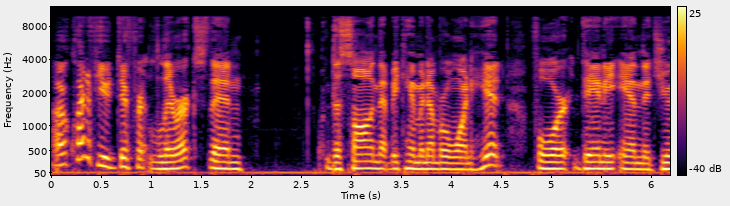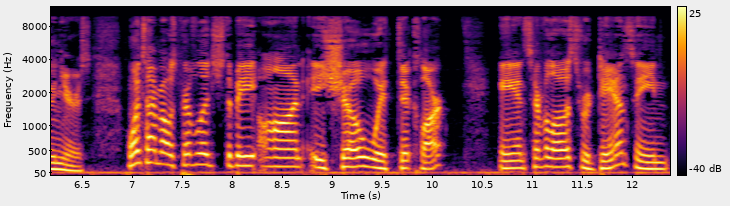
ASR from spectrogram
uh, quite a few different lyrics than the song that became a number one hit for Danny and the Juniors. One time I was privileged to be on a show with Dick Clark, and several of us were dancing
